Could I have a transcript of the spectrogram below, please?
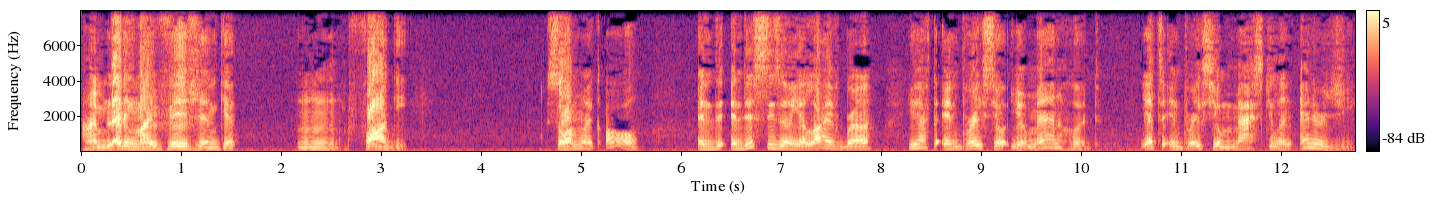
I'm letting my vision get mm, foggy. So I'm like, oh, in th- in this season of your life, bruh, you have to embrace your your manhood. You have to embrace your masculine energy,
